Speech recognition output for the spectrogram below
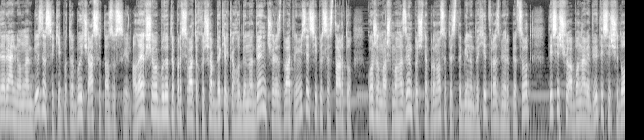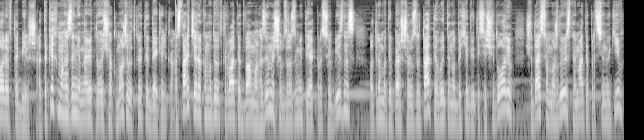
Це реальний онлайн-бізнес, який потребує часу та зусиль. Але якщо ви будете працювати хоча б декілька годин на день, через 2-3 місяці після старту, кожен ваш магазин почне приносити стабільний дохід в розмірі 500, 1000 або навіть 2000 доларів та більше. А таких магазинів навіть новичок може відкрити декілька. На старті я рекомендую відкривати два магазини, щоб зрозуміти, як працює бізнес, отримати перші результати, вийти на дохід 2000 доларів, що дасть вам можливість наймати працівників,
